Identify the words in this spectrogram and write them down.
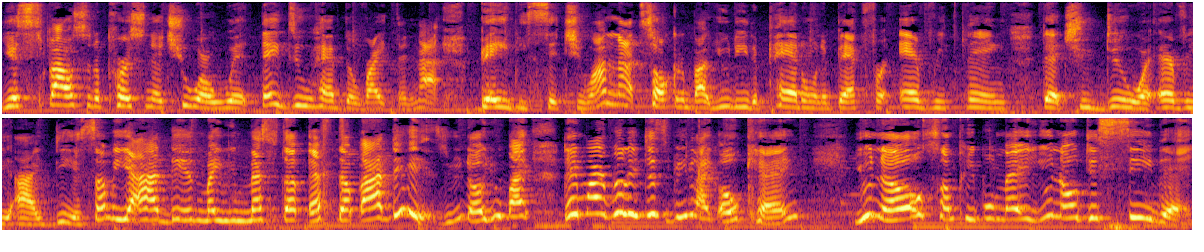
Your spouse or the person that you are with, they do have the right to not babysit you. I'm not talking about you need a pat on the back for everything that you do or every idea. Some of your ideas may be messed up, effed up ideas. You know, you might, they might really just be like, okay. You know, some people may, you know, just see that,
